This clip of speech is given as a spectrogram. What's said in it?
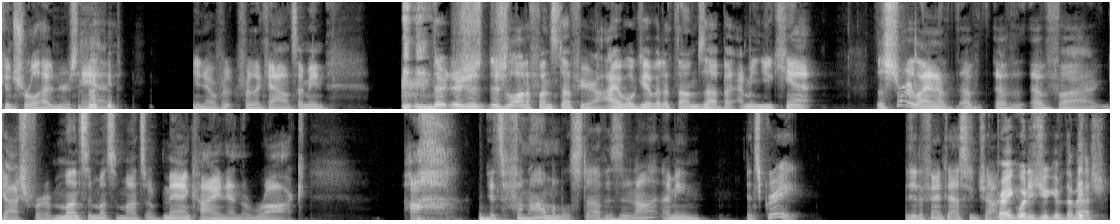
control Hebner's hand, you know, for for the counts. I mean, there, there's just there's a lot of fun stuff here. I will give it a thumbs up, but I mean, you can't. The storyline of of of, of uh, gosh, for months and months and months of mankind and the Rock, ah, it's phenomenal stuff, is it not? I mean, it's great. They did a fantastic job. Craig, what did you give the match?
